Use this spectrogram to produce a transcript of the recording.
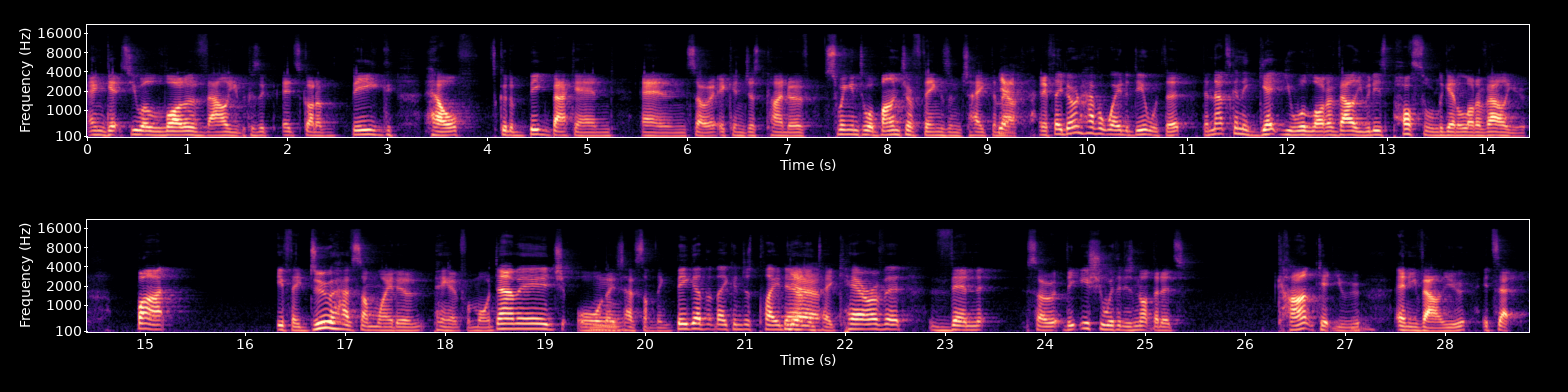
and gets you a lot of value because it, it's got a big health, it's got a big back end, and so it can just kind of swing into a bunch of things and take them Yeah. out. And if they don't have a way to deal with it, then that's going to get you a lot of value. It is possible to get a lot of value. But if they do have some way to ping it for more damage, or they Mm. just have something bigger that they can just play down Yeah. and take care of it, then so the issue with it is not that it's can't get you any value; it's that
